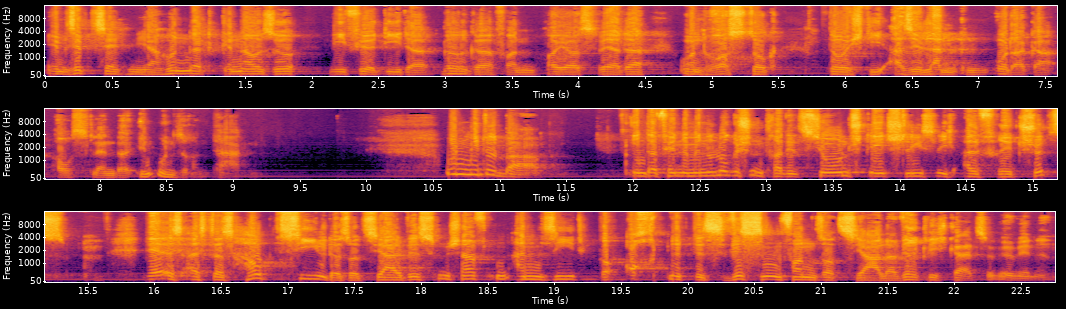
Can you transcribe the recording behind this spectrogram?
im 17. Jahrhundert genauso wie für die der Bürger von Hoyerswerda und Rostock durch die Asylanten oder gar Ausländer in unseren Tagen. Unmittelbar in der phänomenologischen Tradition steht schließlich Alfred Schütz, der es als das Hauptziel der Sozialwissenschaften ansieht, geordnetes Wissen von sozialer Wirklichkeit zu gewinnen.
